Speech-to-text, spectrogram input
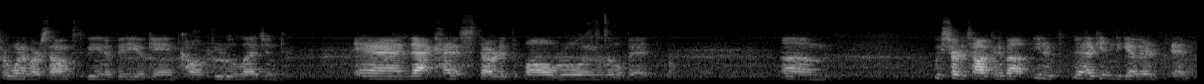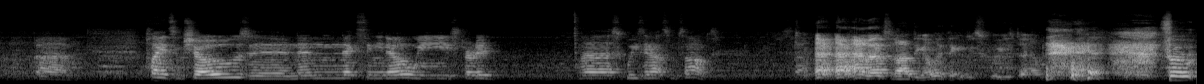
for one of our songs to be in a video game called Brutal Legend and that kind of started the ball rolling a little bit. Um, we started talking about you know uh, getting together and, um, playing some shows, and then next thing you know, we started uh, squeezing out some songs. So, That's not the only thing we squeezed out. So,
